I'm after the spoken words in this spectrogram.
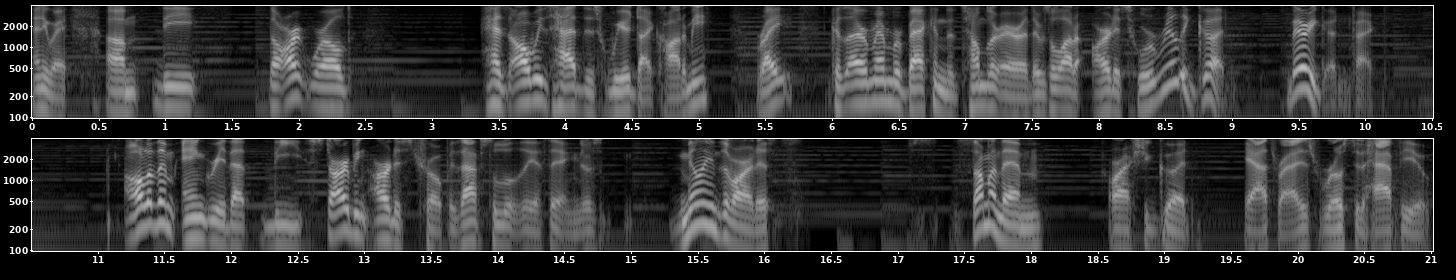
Anyway, um, the the art world has always had this weird dichotomy, right? Because I remember back in the Tumblr era, there was a lot of artists who were really good, very good, in fact. All of them angry that the starving artist trope is absolutely a thing. There's millions of artists. some of them are actually good. Yeah, that's right. I just roasted half of you.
